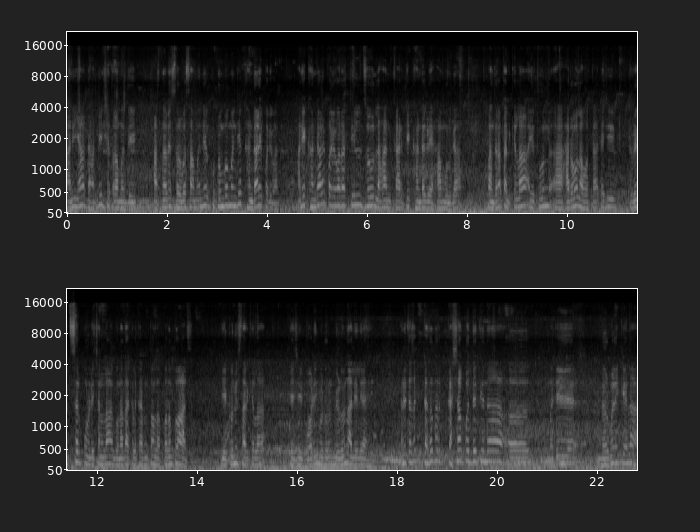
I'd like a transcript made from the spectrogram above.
आणि या धार्मिक क्षेत्रामध्ये असणारे सर्वसामान्य कुटुंब म्हणजे खंडाळे परिवार. आणि खंडाळे परिवारातील जो लहान कार्तिक खंडागळे हा मुलगा पंधरा तारखेला इथून हरवला होता. त्याची रितसर पोलीस स्टेशनला गुन्हा दाखल करण्यात आला. परंतु आज एकोणीस तारखेला त्याची बॉडी मिळून मिळून आलेली आहे. आणि त्याचं कसं तर कशा पद्धतीनं म्हणजे नरबळी केला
